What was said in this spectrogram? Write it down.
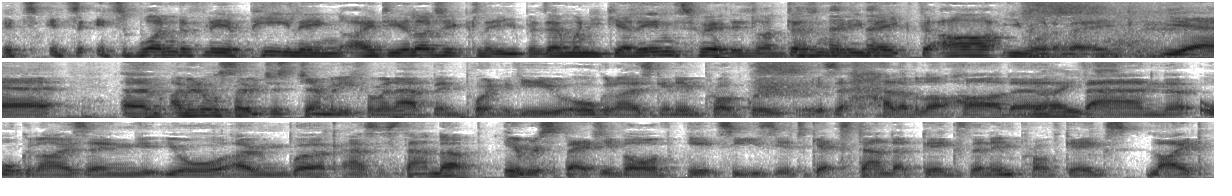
it's it's it's wonderfully appealing ideologically, but then when you get into it, it like, doesn't really make the art you want to make. Yeah. Um, I mean, also just generally from an admin point of view, organising an improv group is a hell of a lot harder Right. than organising your own work as a stand-up. Irrespective of, it's easier to get stand-up gigs than improv gigs. Like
